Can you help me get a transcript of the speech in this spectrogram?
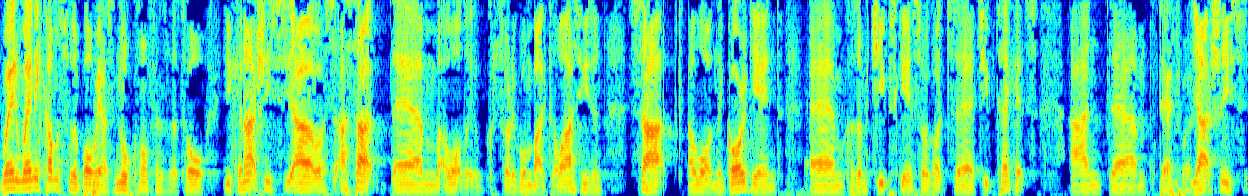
when when he comes for the ball, he has no confidence at all. You can actually see. I, I sat um, a lot. Like, sorry, going back to last season, sat a lot in the Gorgie end because I'm a cheapskate, so I got uh, cheap tickets. And um, Death wish. you actually s-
